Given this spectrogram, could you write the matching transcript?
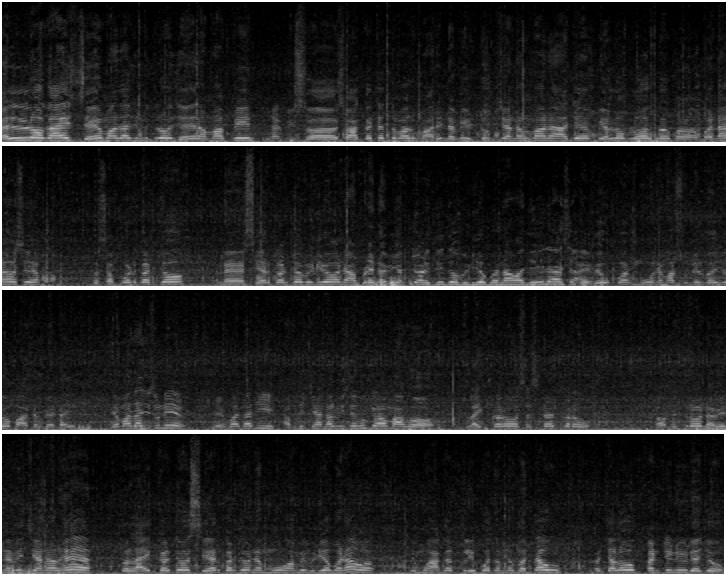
હેલો ગાઈસ જય માતાજી મિત્રો, જય રામાપીર. સ્વ- સ્વાગત છે તમારું મારી નવી યુટ્યુબ ચેનલમાં અને આજે પહેલો બ્લોગ બનાવ્યો છે. તો સપોર્ટ કરજો અને શેર કરજો વીડિયો અને આપણે નવી એક્ટિવા લીધી તો વીડિયો બનાવવા જઈ રહ્યા છે હાઈવે ઉપર હું અને મારા સુનિલભાઈ જો પાછળ બેઠા. જય માતાજી સુનિલ. જય માતાજી. આપણી ચેનલ વિશે શું કહેવા માંગો? લાઈક કરો સબસ્ક્રાઈબ કરો. હા મિત્રો, નવી નવી ચેનલ છે, તો લાઈક કરજો શેર કરજો અને હું અમે વીડિયો બનાવો, એ હું આગળ ક્લિપો તમને બતાવું. તો ચાલો કન્ટિન્યુ રહેજો.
